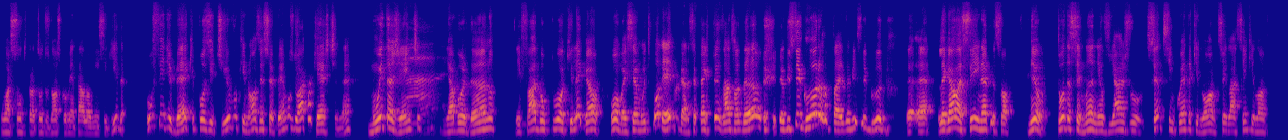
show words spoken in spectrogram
um assunto para todos nós comentar logo em seguida, o feedback positivo que nós recebemos do Aquacast. Né? Muita gente ah. me abordando, e Fábio, pô, que legal. Ô, oh, mas isso é muito polêmico, cara. Você pega pesado, só não, eu me seguro, rapaz, eu me seguro. É, é, legal assim, né, pessoal? Meu, toda semana eu viajo 150 quilômetros, sei lá, 100 quilômetros.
